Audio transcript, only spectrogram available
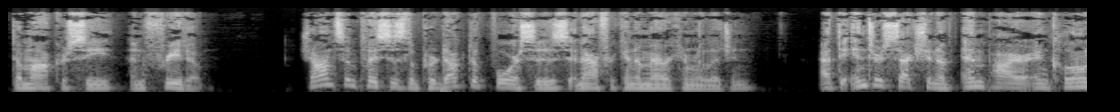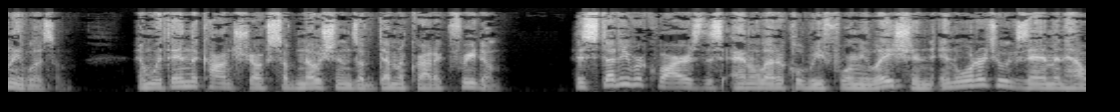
Democracy, and Freedom. Johnson places the productive forces in African American religion at the intersection of empire and colonialism, and within the constructs of notions of democratic freedom. His study requires this analytical reformulation in order to examine how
